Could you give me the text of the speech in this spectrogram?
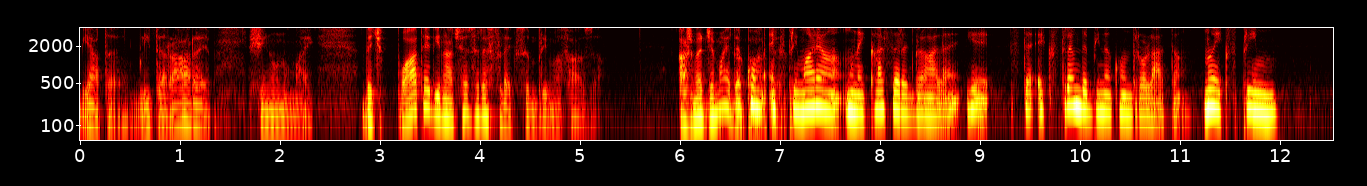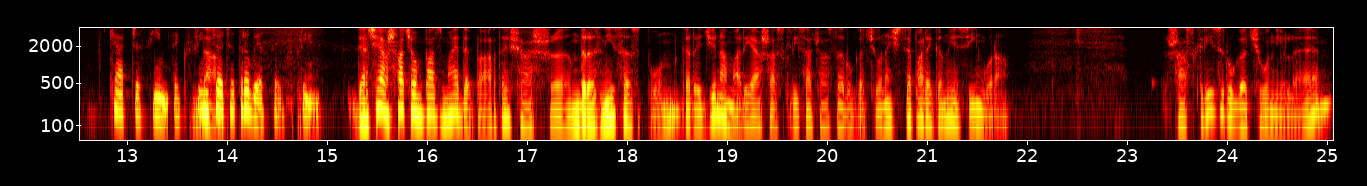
iată, literare și nu numai. Deci poate din acest reflex în primă fază. Aș merge mai departe. Acum, exprimarea unei case regale este extrem de bine controlată. Nu exprim chiar ce simți, exprim da. ceea ce trebuie să exprim. De aceea aș face un pas mai departe și aș îndrăzni să spun că Regina Maria și-a scris această rugăciune și se pare că nu e singura. Și-a scris rugăciunile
